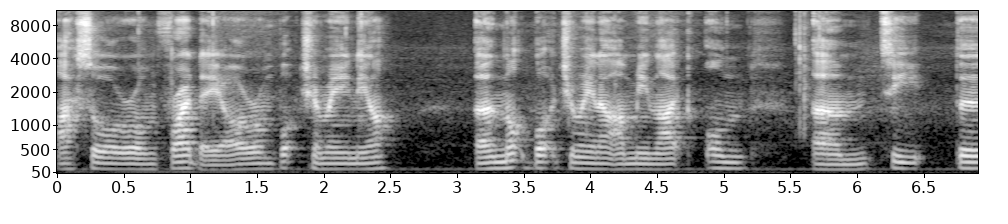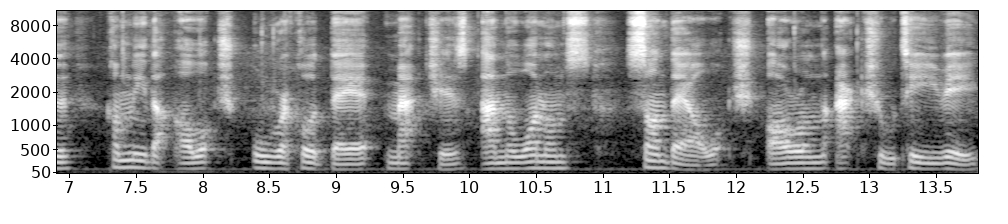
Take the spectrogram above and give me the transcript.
I saw on Friday are on Botchamania. Uh, not Botchamania, I mean like on um t the company that I watch all record their matches and the one on Sunday I watch are on actual TV.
